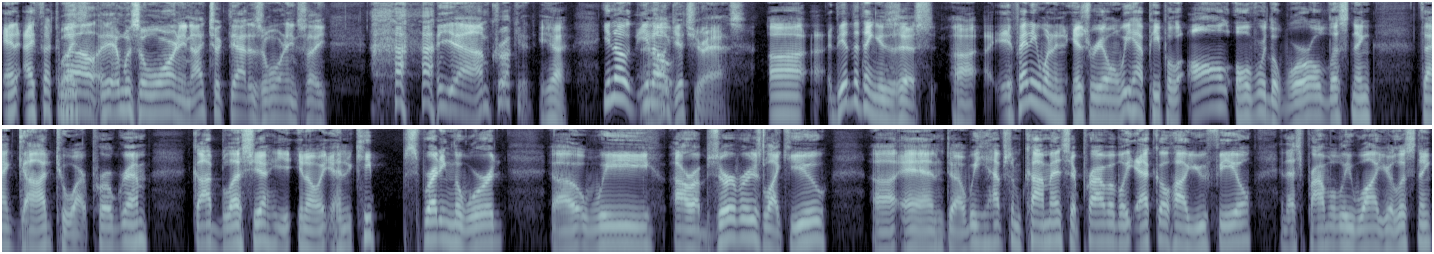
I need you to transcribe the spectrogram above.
And I thought to myself, Well, it was a warning. I took that as a warning. to Say, yeah, I'm crooked. yeah, you know, you and know, I'll get your ass. Uh, the other thing is this: uh, if anyone in Israel, and we have people all over the world listening, thank God to our program. God bless you. You, you know, and keep spreading the word. Uh, we are observers like you, uh, and uh, we have some comments that probably echo how you feel, and that's probably why you're listening.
